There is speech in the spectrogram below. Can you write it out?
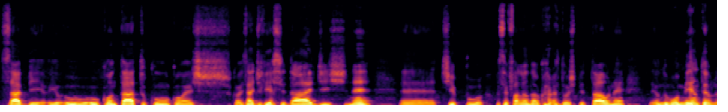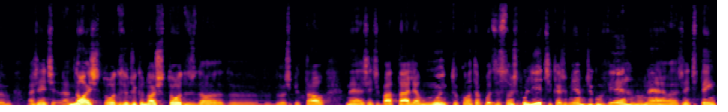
sabe? E O, o contato com, com, as, com as adversidades, né? É, tipo, você falando agora do hospital, né? Eu, no momento, eu, a gente, nós todos, eu digo nós todos do, do, do- hospital, né? A gente batalha muito contra posições políticas mesmo de governo, né? A gente tem,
